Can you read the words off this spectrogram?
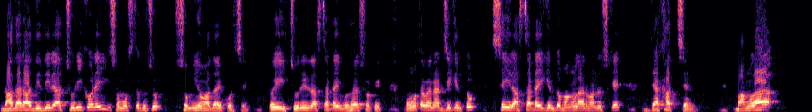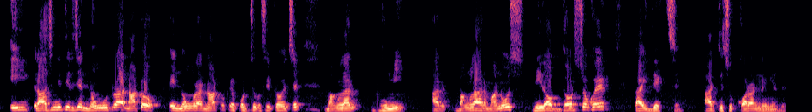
দাদারা, দিদিরা চুরি করেই সমস্ত কিছু সমীহ আদায় করছে। তো এই চুরির রাস্তাটাই বোধহয় সঠিক। মমতা ব্যানার্জি কিন্তু সেই রাস্তাটাই কিন্তু বাংলার মানুষকে দেখাচ্ছেন। বাংলা এই রাজনীতির যে নোংরা নাটক, এই নোংরা নাটকে পর্যবসিত হয়েছে বাংলার ভূমি। আর বাংলার মানুষ নীরব দর্শক হয়ে তাই দেখছে। আর কিছু করার নেই এদের।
